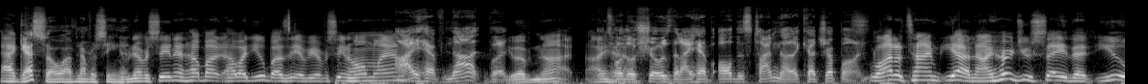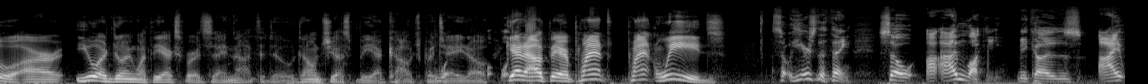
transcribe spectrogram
I guess so. I've never seen it. You've it. never seen it? How about how about you, Buzzy? Have you ever seen Homeland? I have not, but you have not. I it's have. one of those shows that I have all this time now to catch up on. A lot of time, yeah. Now I heard you say that you are you are doing what the experts say not to do. Don't just be a couch potato. Get out there, plant plant weeds. So here's the thing. So I- I'm lucky because I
